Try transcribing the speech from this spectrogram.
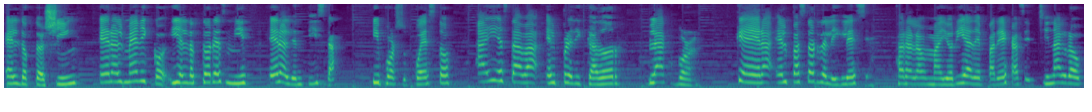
El Dr. Shin era el médico y el Dr. Smith era el dentista. Y por supuesto, ahí estaba el predicador Blackburn, que era el pastor de la iglesia. Para la mayoría de parejas en China Grove,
